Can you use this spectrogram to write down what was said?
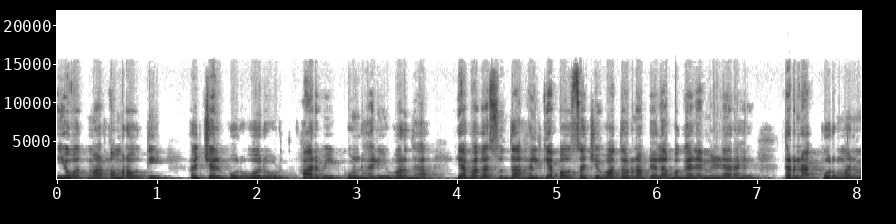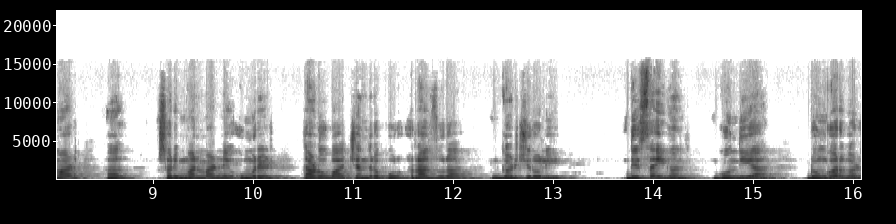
यवतमाळ अमरावती अचलपूर वरुड आर्वी कोंढाली वर्धा या भागात सुद्धा हलक्या पावसाचे वातावरण आपल्याला बघायला मिळणार आहे. तर नागपूर मनमाड सॉरी मनमाडने उमरेड ताडोबा चंद्रपूर राजुरा गडचिरोली देसाईगंज गोंदिया डोंगरगड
